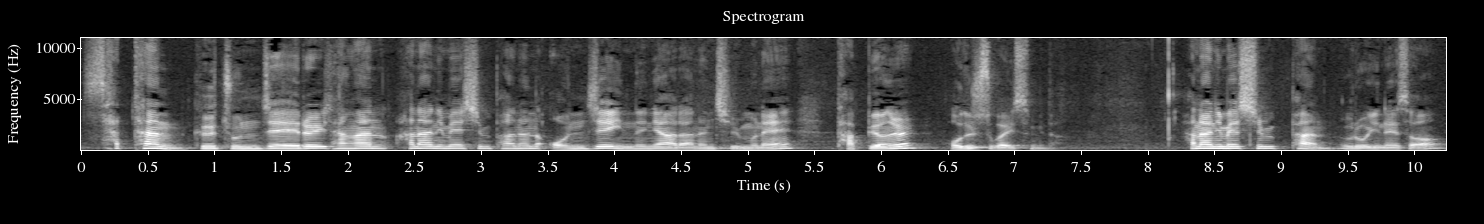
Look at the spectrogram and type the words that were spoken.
사탄 그 존재를 향한 하나님의 심판은 언제 있느냐라는 질문에 답변을 얻을 수가 있습니다. 하나님의 심판으로 인해서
